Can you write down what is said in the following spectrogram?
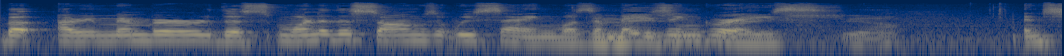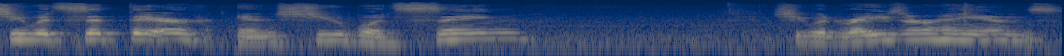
but I remember this one of the songs that we sang was "Amazing, Grace. Yeah. and she would sit there and she would sing. She would raise her hands.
